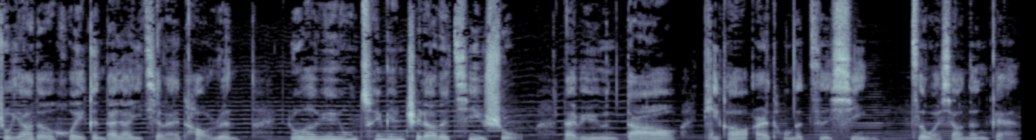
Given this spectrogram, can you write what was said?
主要的会跟大家一起来讨论。如何运用催眠治疗的技术来运用到提高儿童的自信、自我效能感，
